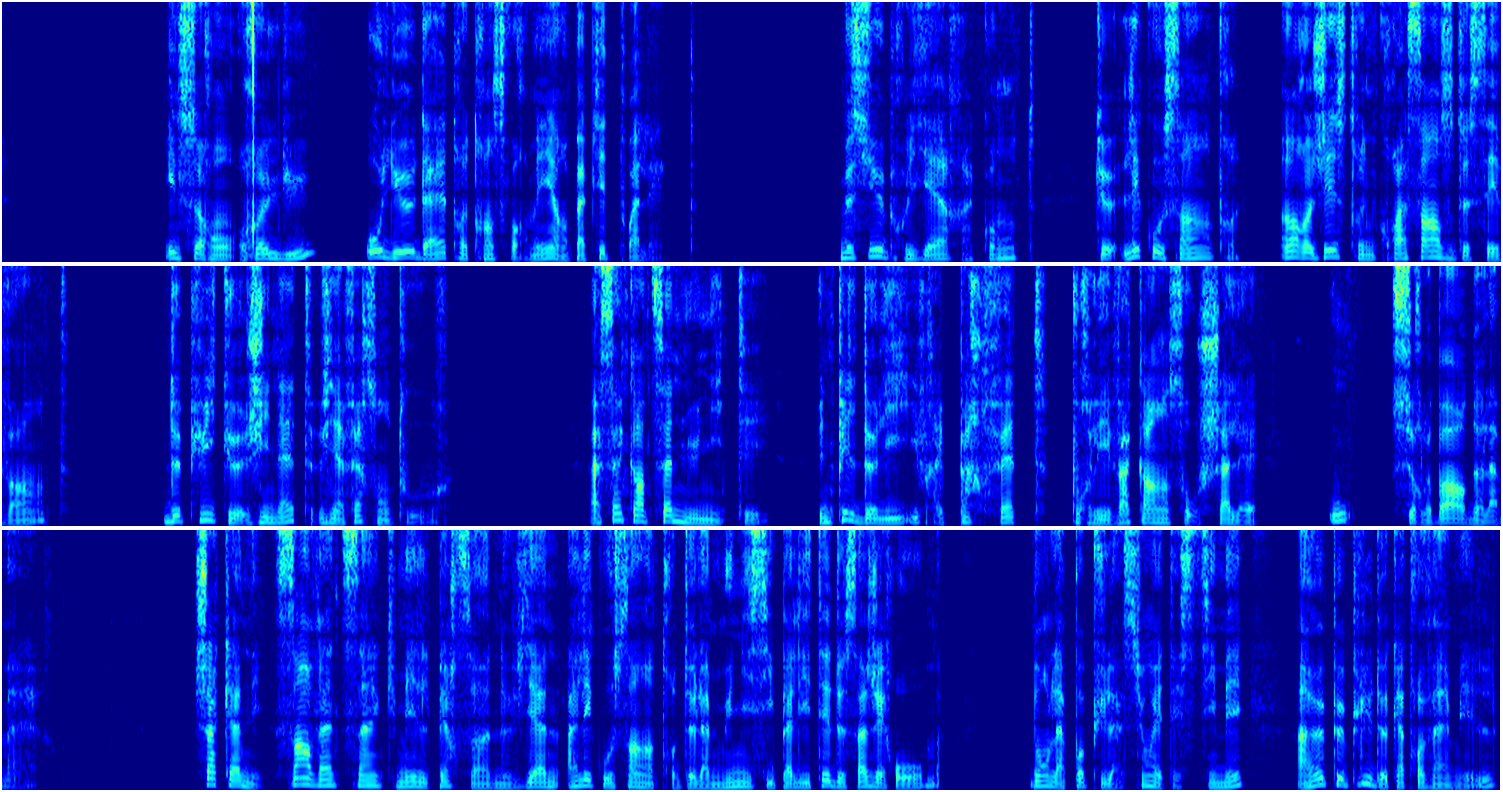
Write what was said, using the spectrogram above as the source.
Ils seront relus au lieu d'être transformés en papier de toilette. Monsieur Bruyère raconte que l'écocentre enregistre une croissance de ses ventes depuis que Ginette vient faire son tour. À 50 cents l'unité, une pile de livres est parfaite pour les vacances au chalet ou sur le bord de la mer. Chaque année, 125 000 personnes viennent à l'écocentre de la municipalité de Saint-Jérôme, dont la population est estimée à un peu plus de 80 000,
